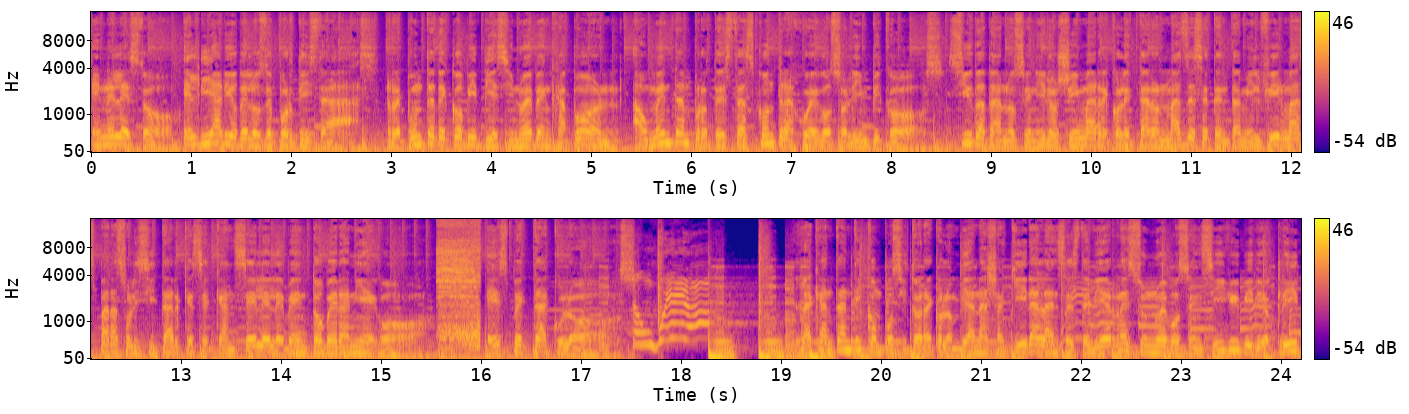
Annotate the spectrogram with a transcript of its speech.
En el esto, el diario de los deportistas. Repunte de COVID-19 en Japón. Aumentan protestas contra Juegos Olímpicos. Ciudadanos en Hiroshima recolectaron más de 70.000 firmas para solicitar que se cancele el evento veraniego. Espectáculos. La cantante y compositora colombiana Shakira lanza este viernes su nuevo sencillo y videoclip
